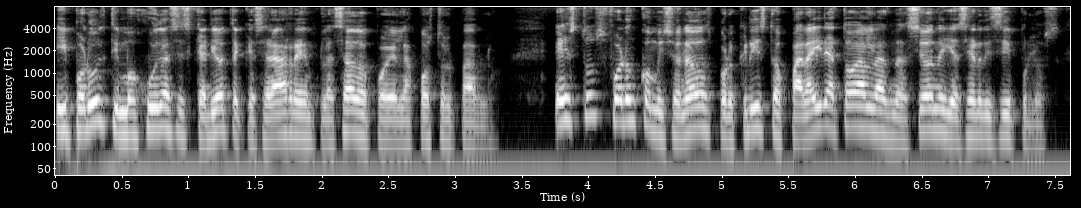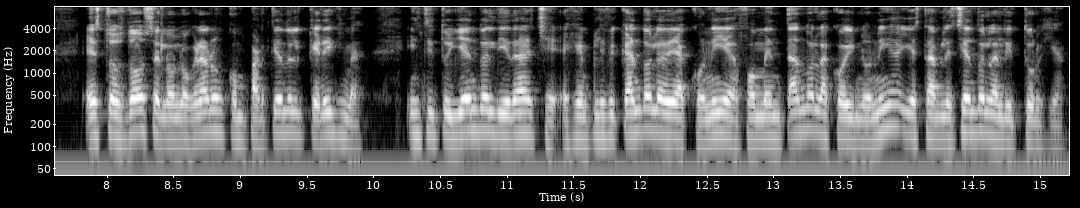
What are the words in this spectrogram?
y por último Judas Iscariote que será reemplazado por el apóstol Pablo. Estos fueron comisionados por Cristo para ir a todas las naciones y hacer discípulos. Estos dos se lo lograron compartiendo el querigma, instituyendo el didache, ejemplificando la diaconía, fomentando la coinonía y estableciendo la liturgia.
